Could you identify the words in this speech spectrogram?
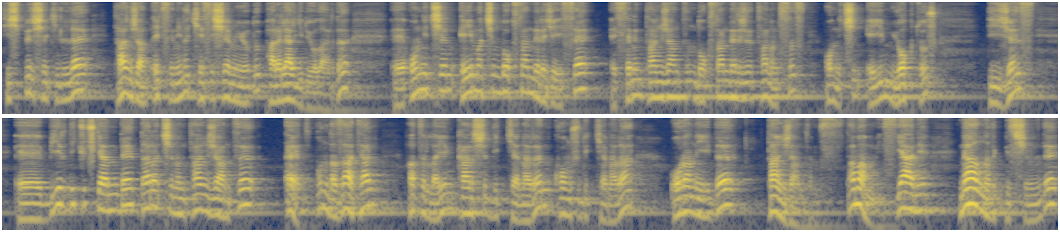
hiçbir şekilde tanjant ekseniyle kesişemiyordu. Paralel gidiyorlardı. E, onun için eğim açın 90 derece ise e, senin tanjantın 90 derece tanımsız. Onun için eğim yoktur diyeceğiz. E, bir dik üçgende dar açının tanjantı evet bunu da zaten hatırlayın karşı dik kenarın komşu dik kenara oranıydı tanjantımız. Tamam mıyız? Yani ne anladık biz şimdi?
